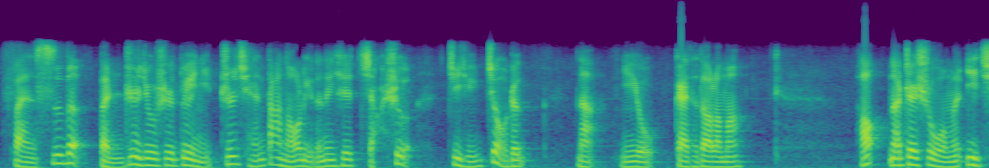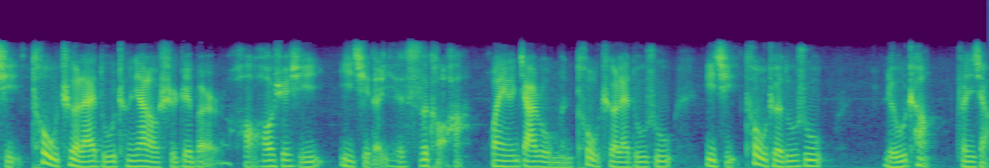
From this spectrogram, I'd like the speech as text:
反思的本质就是对你之前大脑里的那些假设进行校正。那你有 get 到了吗？好，那这是我们一起透彻来读程佳老师这本《好好学习》一起的一些思考哈，欢迎加入我们透彻来读书，一起透彻读书，流畅分享。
